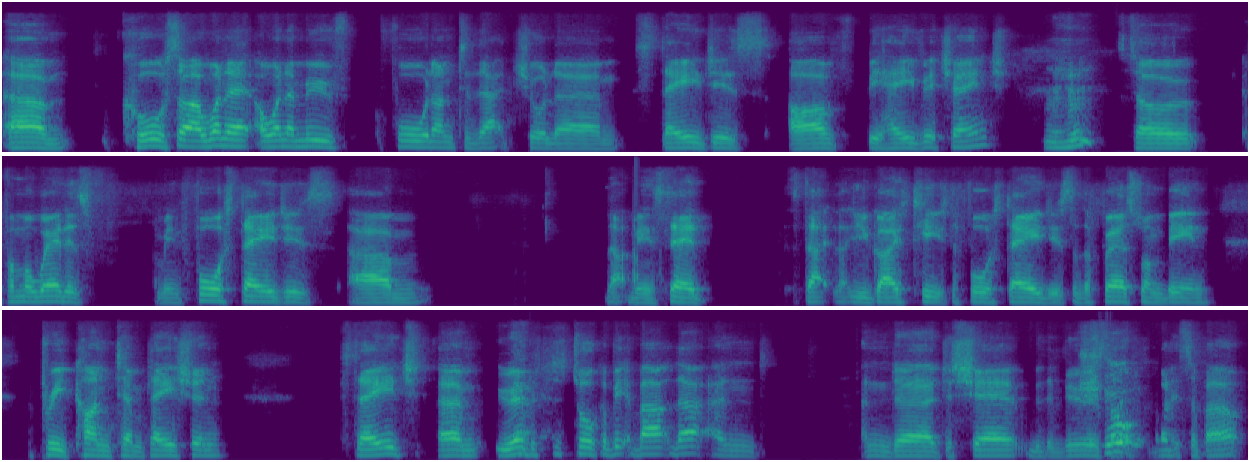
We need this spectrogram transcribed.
Um, cool. So I want to I want to move forward onto the actual um, stages of behavior change. Mm-hmm. So if I'm aware, there's I mean four stages. Um, that being said, that, that you guys teach the four stages. So the first one being pre-contemplation stage. Um, you able to just talk a bit about that and and uh, just share with the viewers sure. what it's about?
